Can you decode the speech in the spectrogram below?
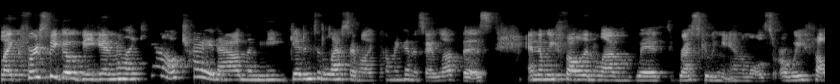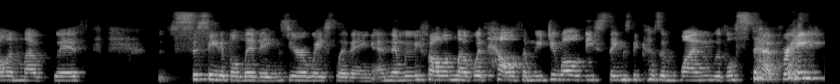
Like first we go vegan, we're like, yeah, I'll try it out. And then we get into the lifestyle, we're like, oh my goodness, I love this. And then we fall in love with rescuing animals, or we fall in love with sustainable living, zero waste living. And then we fall in love with health and we do all of these things because of one little step, right?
